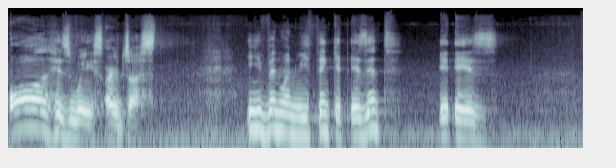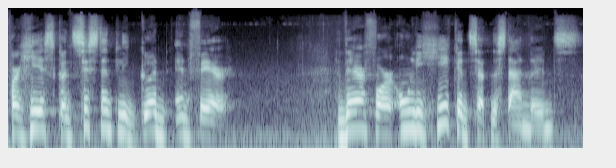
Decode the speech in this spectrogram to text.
All his ways are just. Even when we think it isn't, it is. For he is consistently good and fair. Therefore, only he could set the standards.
